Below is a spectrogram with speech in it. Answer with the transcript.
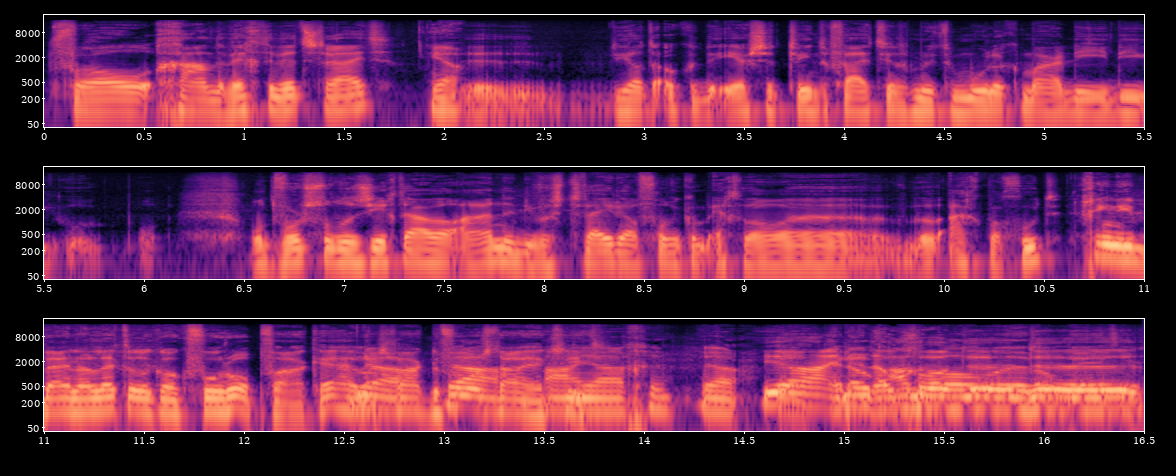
vooral gaandeweg de wedstrijd. Ja. Eh, die had ook de eerste 20, 25 minuten moeilijk, maar die, die ontworstelde zich daar wel aan. En die was tweede helft, vond ik hem echt wel, eh, wel- eigenlijk wel goed. Ging hij bijna letterlijk ook voorop vaak. Hè? Hij was Ja, vaak de ja, voorste Ajax ziet. aanjagen. Ja, Ja, en, ook, gewoon de, eh, de-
